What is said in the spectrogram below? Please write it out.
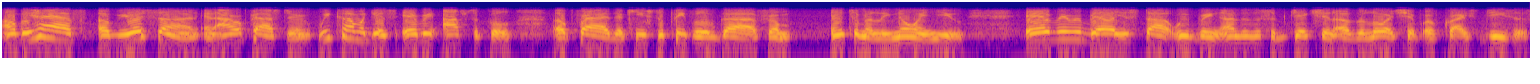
On behalf of your son and our pastor, we come against every obstacle of pride that keeps the people of God from intimately knowing you. Every rebellious thought we bring under the subjection of the Lordship of Christ Jesus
